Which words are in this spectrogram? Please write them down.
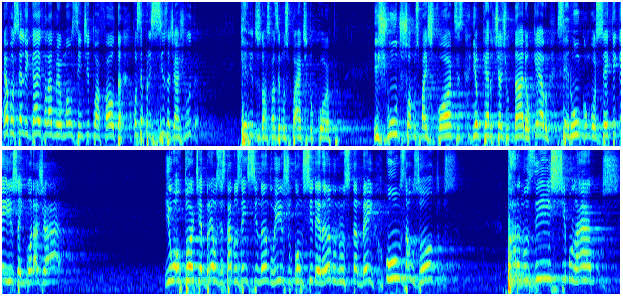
é você ligar e falar, meu irmão, senti tua falta, você precisa de ajuda. Queridos, nós fazemos parte do corpo, e juntos somos mais fortes, e eu quero te ajudar, eu quero ser um com você. O que, que é isso? É encorajar. E o autor de Hebreus está nos ensinando isso, considerando-nos também uns aos outros para nos estimularmos.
